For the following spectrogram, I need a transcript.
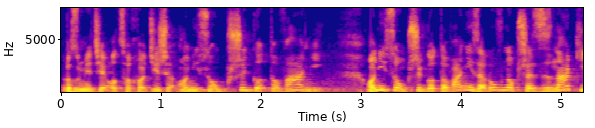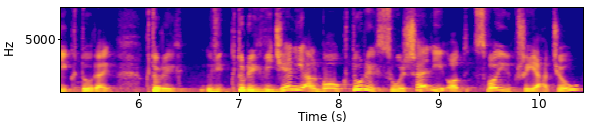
Rozumiecie o co chodzi? Że oni są przygotowani. Oni są przygotowani zarówno przez znaki, które, których, których widzieli albo o których słyszeli od swoich przyjaciół,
